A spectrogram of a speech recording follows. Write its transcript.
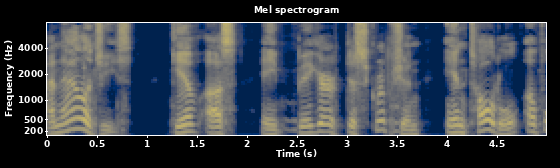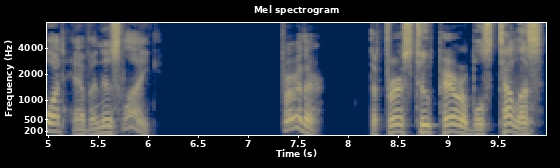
analogies, give us a bigger description in total of what heaven is like. Further, the first two parables tell us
